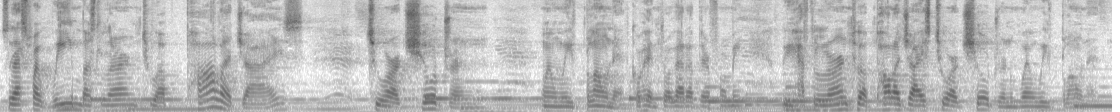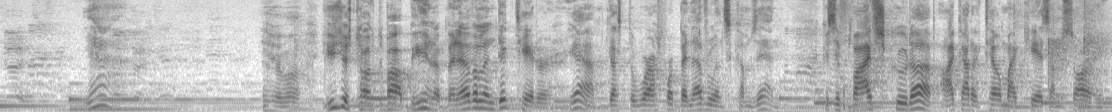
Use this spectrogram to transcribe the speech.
So that's why we must learn to apologize to our children when we've blown it. Go ahead and throw that up there for me. We have to learn to apologize to our children when we've blown it. Yeah. You well, you just talked about being a benevolent dictator. Yeah, that's the where, where benevolence comes in. Because if I've screwed up, I got to tell my kids I'm sorry.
